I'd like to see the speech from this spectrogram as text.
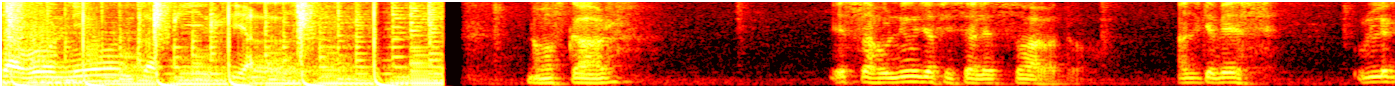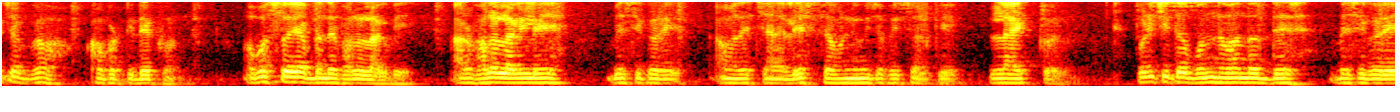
সাহু নিউজ অফিসিয়াল নমস্কার। এস সাহু নিউজ অফিসিয়ালে স্বাগত। আজকে বেশ উল্লেখযোগ্য খবরটি দেখুন। অবশ্যই আপনাদের ভালো লাগবে। আর ভালো লাগলে বেশি করে আমাদের চ্যানেল এস সাহু নিউজ অফিসিয়ালকে লাইক করুন। পরিচিত বন্ধু বান্ধবদের বেশি করে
